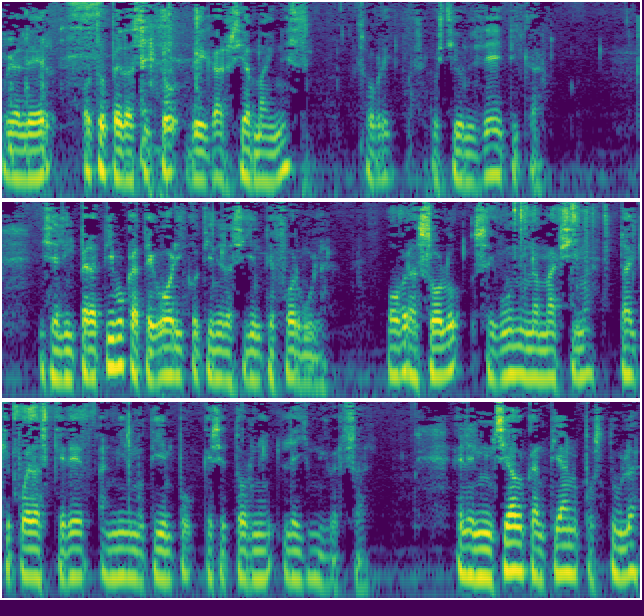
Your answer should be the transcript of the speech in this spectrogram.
voy a leer otro pedacito de García Maínez sobre cuestiones de ética. Dice, el imperativo categórico tiene la siguiente fórmula. Obra solo según una máxima tal que puedas querer al mismo tiempo que se torne ley universal. El enunciado kantiano postula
